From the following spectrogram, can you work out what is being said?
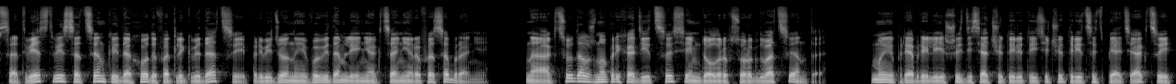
В соответствии с оценкой доходов от ликвидации, приведенной в уведомлении акционеров о собрании, на акцию должно приходиться 7 долларов 42 цента. Мы приобрели 64 035 акций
